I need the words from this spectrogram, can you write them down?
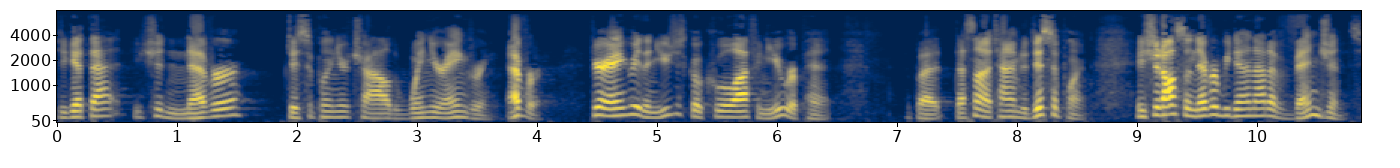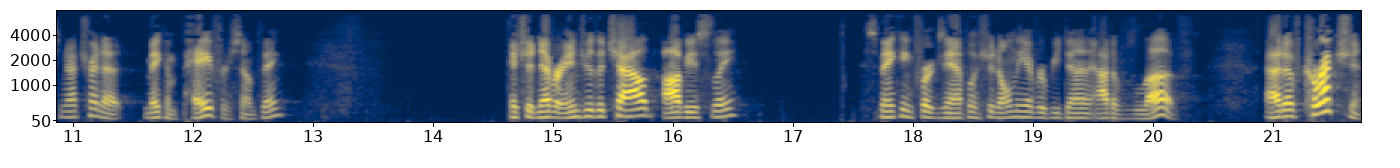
Do you get that? You should never discipline your child when you're angry, ever. If you're angry, then you just go cool off and you repent. But that's not a time to discipline. It should also never be done out of vengeance. You're not trying to make them pay for something. It should never injure the child, obviously. Spanking, for example, should only ever be done out of love, out of correction,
